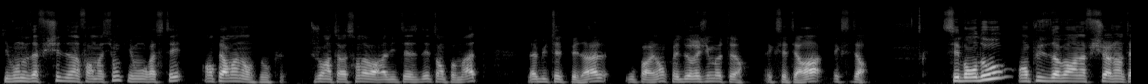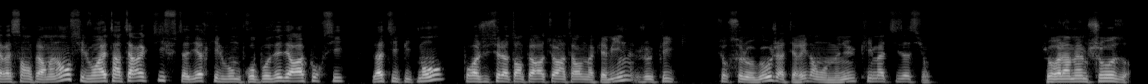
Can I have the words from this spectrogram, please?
qui vont nous afficher des informations qui vont rester en permanence. Donc, toujours intéressant d'avoir la vitesse des tempomates, la butée de pédale, ou par exemple les deux régimes moteurs, etc., etc. Ces bandeaux, en plus d'avoir un affichage intéressant en permanence, ils vont être interactifs, c'est-à-dire qu'ils vont me proposer des raccourcis. Là, typiquement, pour ajuster la température à l'intérieur de ma cabine, je clique sur ce logo, j'atterris dans mon menu climatisation. J'aurai la même chose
